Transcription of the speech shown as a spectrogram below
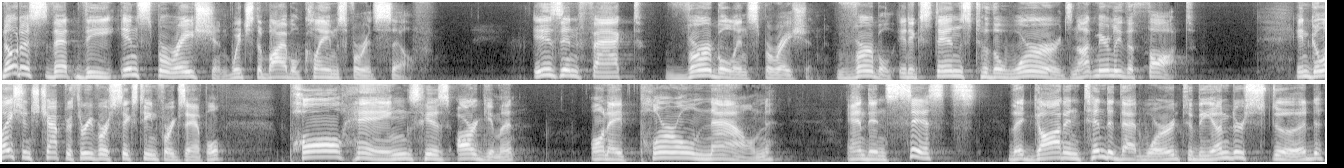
Notice that the inspiration which the Bible claims for itself is in fact verbal inspiration. Verbal. It extends to the words, not merely the thought. In Galatians chapter 3 verse 16 for example, Paul hangs his argument on a plural noun and insists that God intended that word to be understood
